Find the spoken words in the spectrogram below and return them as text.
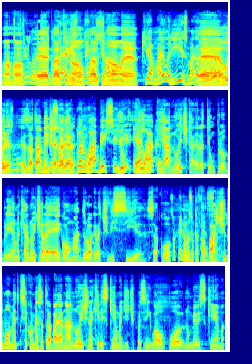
Aham. é freelancer, É, não claro é, que não não, claro que não, é. Que a maioria esmagadora É, ué, mesmo. exatamente. A pessoal, galera. O plano A, B, C, E, o- D é e o- lá, cara. e a noite, cara, ela tem um problema que a noite ela é igual uma droga, ela te vicia, sacou? Só pegar mais um A cafezinho. partir do momento que você começa a trabalhar na noite, naquele esquema de tipo assim, igual pô, no meu esquema,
